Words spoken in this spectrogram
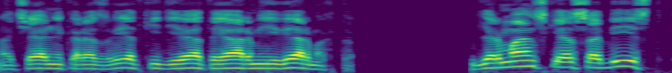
начальника разведки 9-й армии Вермахта. Германский особист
